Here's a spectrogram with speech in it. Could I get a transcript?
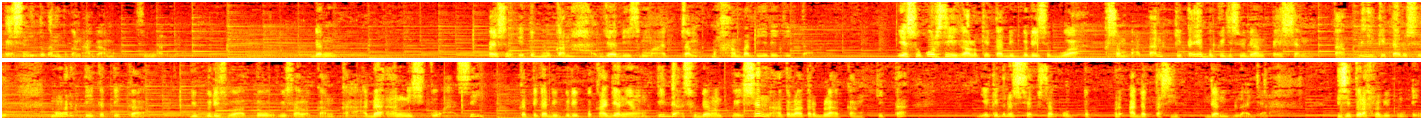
passion itu kan bukan agama sebenarnya. Dan passion itu bukan jadi semacam menghambat diri kita. Ya syukur sih kalau kita diberi sebuah kesempatan kita ya bekerja sesuai dengan passion. Tapi kita harus mengerti ketika diberi suatu misalkan keadaan di situasi ketika diberi pekerjaan yang tidak sesuai dengan passion atau latar belakang kita ya kita harus siap-siap untuk beradaptasi dan belajar. Di situlah lebih penting.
